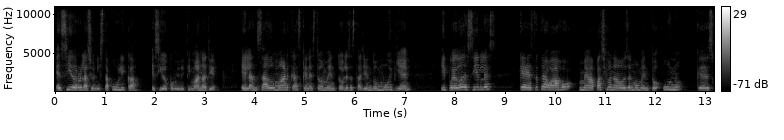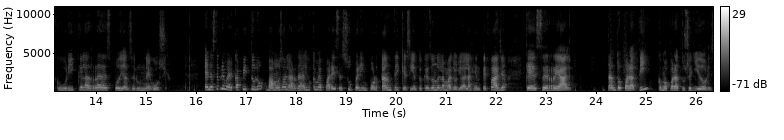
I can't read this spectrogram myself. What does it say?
He sido relacionista pública, he sido community manager, he lanzado marcas que en este momento les está yendo muy bien y puedo decirles que este trabajo me ha apasionado desde el momento uno que descubrí que las redes podían ser un negocio. En este primer capítulo vamos a hablar de algo que me parece súper importante y que siento que es donde la mayoría de la gente falla, que es ser real, tanto para ti como para tus seguidores,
